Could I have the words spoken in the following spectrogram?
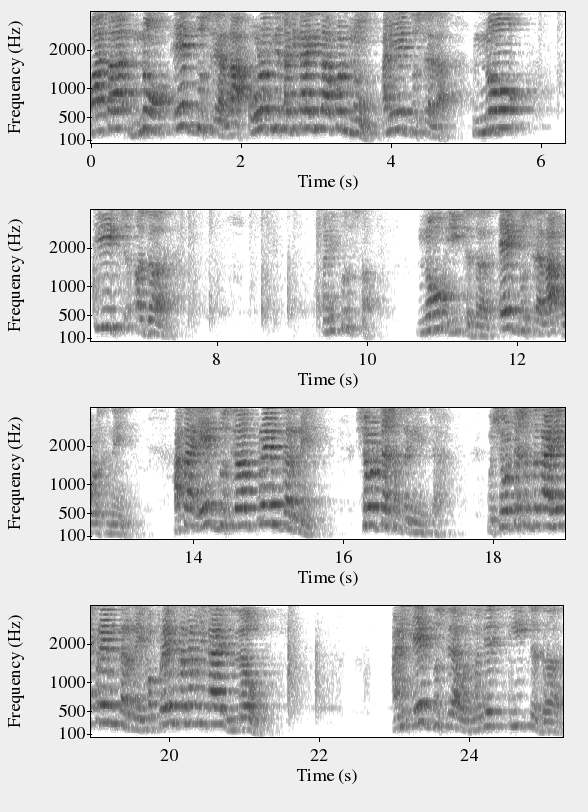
मग आता नो एक दुसऱ्याला ओळखण्यासाठी काय दिलं आपण? नो. आणि एक दुसऱ्याला. Know each other. आणि full stop know each other. एक दुसऱ्याला ओळखणे. आता एक दुसऱ्यावर प्रेम करणे. शेवटचा शब्द घ्यायचा. मग शेवटचा शब्द काय आहे? प्रेम करणे. मग प्रेम करणे म्हणजे काय? लव. आणि एक दुसऱ्यावर म्हणजेच each other.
